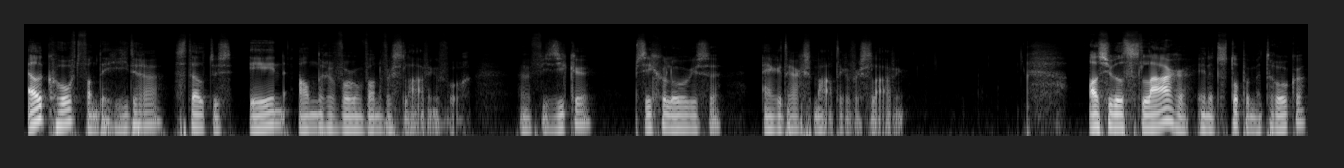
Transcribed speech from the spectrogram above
Elk hoofd van de hydra stelt dus één andere vorm van verslaving voor: een fysieke, psychologische en gedragsmatige verslaving. Als je wil slagen in het stoppen met roken,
